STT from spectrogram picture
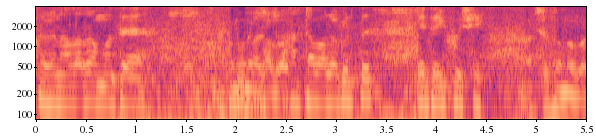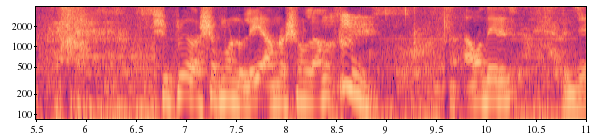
তখন আল্লাহ রহমতে এখন ভালো হাতটা ভালো করছে এটাই খুশি। আচ্ছা ধন্যবাদ। সুপ্রিয় দর্শক মণ্ডলী আমরা শুনলাম আমাদের যে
